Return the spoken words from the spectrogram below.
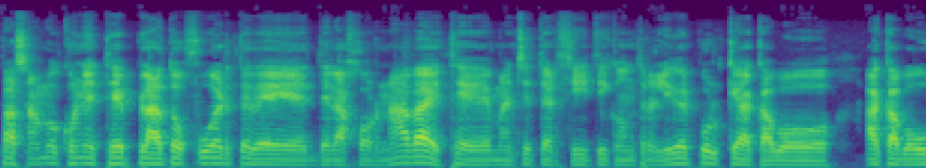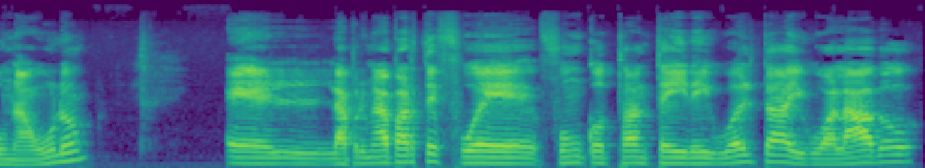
Pasamos con este plato fuerte de, la jornada, este Manchester City contra Liverpool que acabó, acabó 1 a 1. la primera parte fue, fue un constante ida y vuelta, igualado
